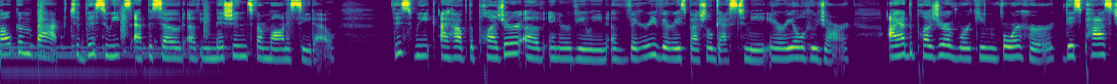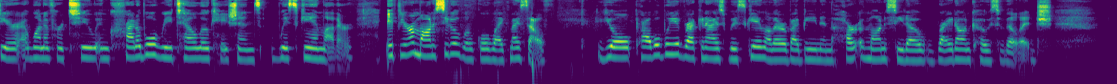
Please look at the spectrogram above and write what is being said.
Welcome back to this week's episode of Emissions from Montecito. This week, I have the pleasure of interviewing a very, very special guest to me, Ariel Hujar. I had the pleasure of working for her this past year at one of her two incredible retail locations, Whiskey and Leather. If you're a Montecito local like myself, you'll probably have recognized Whiskey and Leather by being in the heart of Montecito, right on Coast Village.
